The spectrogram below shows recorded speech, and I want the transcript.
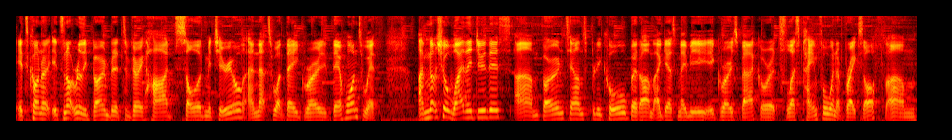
It's kind of, it's not really bone, but it's a very hard, solid material, and that's what they grow their horns with. I'm not sure why they do this. Um, bone sounds pretty cool, but um, I guess maybe it grows back or it's less painful when it breaks off. Um,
